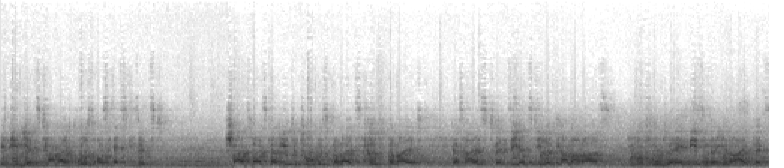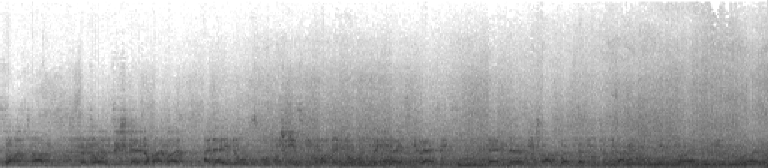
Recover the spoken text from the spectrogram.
in dem jetzt Harald Groß aus Essen sitzt. Schwarz-weiß karierte Tuch ist bereits griffbereit. Das heißt, wenn Sie jetzt Ihre Kameras, Ihre Fotohandys oder Ihre iPads zur Hand haben, dann sollten Sie schnell noch einmal ein Erinnerungsfoto schießen von den Nürburgring Race Classics, denn äh, die Flagge ist bereits griffbereit.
